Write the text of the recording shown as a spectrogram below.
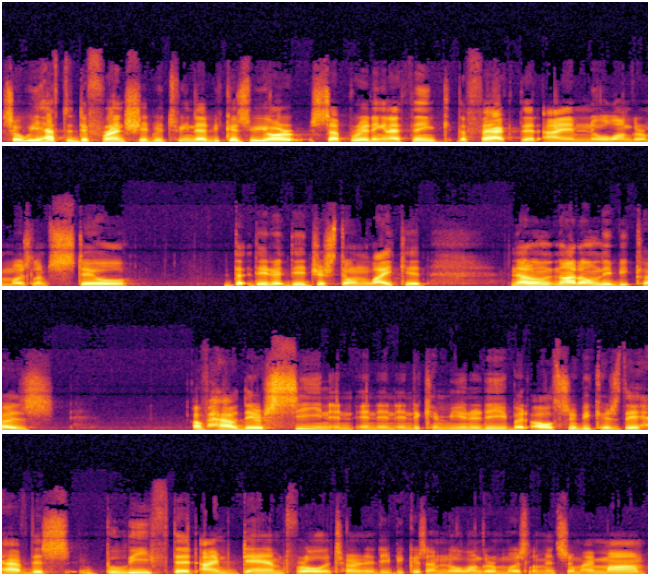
So we have to differentiate between that because we are separating. And I think the fact that I am no longer a Muslim still, they, they just don't like it. Not, not only because of how they're seen in, in, in the community, but also because they have this belief that I'm damned for all eternity because I'm no longer a Muslim. And so my mom,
